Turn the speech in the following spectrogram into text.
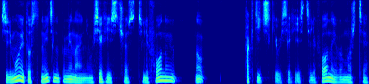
Седьмое – это установите напоминания. У всех есть сейчас телефоны, ну, фактически у всех есть телефоны, и вы можете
